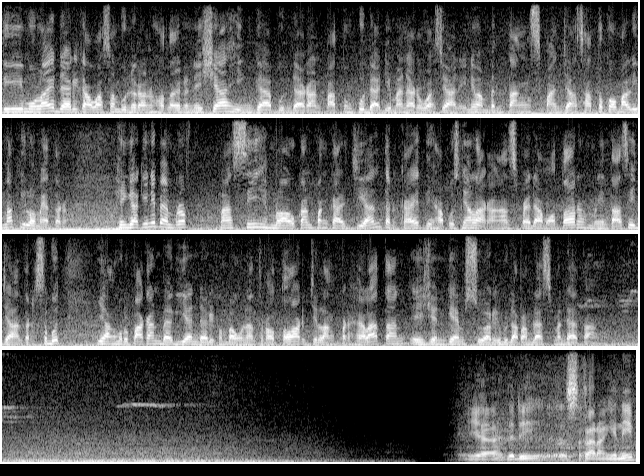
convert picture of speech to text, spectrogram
dimulai dari kawasan Bundaran Hotel Indonesia hingga Bundaran Patung Kuda, di mana ruas jalan ini membentang sepanjang 1,5 km. Hingga kini Pemprov masih melakukan pengkajian terkait dihapusnya larangan sepeda motor melintasi jalan tersebut yang merupakan bagian dari pembangunan trotoar jelang perhelatan Asian Games 2018 mendatang. Ya, jadi sekarang ini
